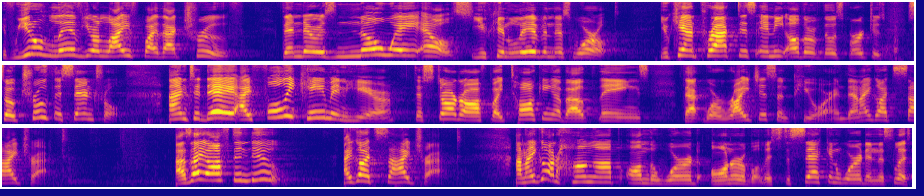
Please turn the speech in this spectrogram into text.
if you don't live your life by that truth, then there is no way else you can live in this world. You can't practice any other of those virtues. So, truth is central. And today, I fully came in here to start off by talking about things that were righteous and pure, and then I got sidetracked. As I often do, I got sidetracked. And I got hung up on the word honorable. It's the second word in this list.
